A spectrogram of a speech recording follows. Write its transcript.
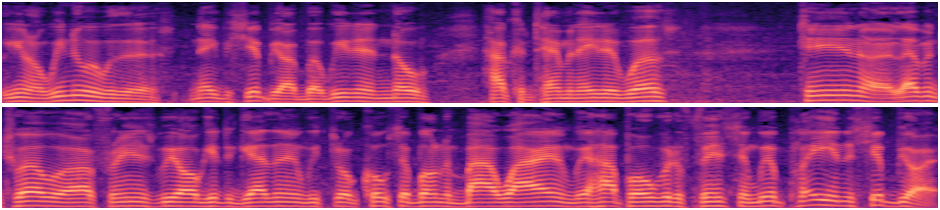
you know, we knew it was a Navy shipyard, but we didn't know how contaminated it was. 10 or 11, 12 of our friends, we all get together and we throw coats up on the bow wire and we hop over the fence and we'll play in the shipyard.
